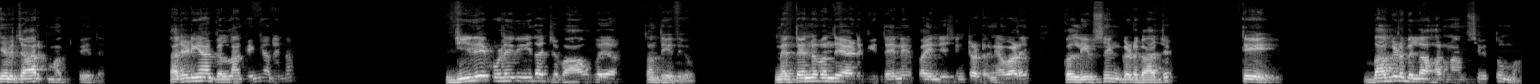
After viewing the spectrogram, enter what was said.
ਇਹ ਵਿਚਾਰਕ ਮਤਭੇਦ ਹੈ। ਤਾਂ ਜਿਹੜੀਆਂ ਗੱਲਾਂ ਕਹੀਆਂ ਨੇ ਨਾ, ਜਿਹਦੇ ਕੋਲੇ ਵੀ ਇਹਦਾ ਜਵਾਬ ਹੋਇਆ ਤਾਂ ਦੇ ਦਿਓ। ਮੈਂ ਤਿੰਨ ਬੰਦੇ ਐਡ ਕੀਤੇ ਨੇ, ਭਾਈ ਜੀ ਸਿੰਘ ਢੱਡਰੀਆਂ ਵਾਲੇ ਕੁਲਦੀਪ ਸਿੰਘ ਗੜਗੱਜ ਤੇ ਬਾਗੜ ਬਿੱਲਾ ਹਰਨਾਮ ਸਿੰਘ ਧੁੰਮਾ।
